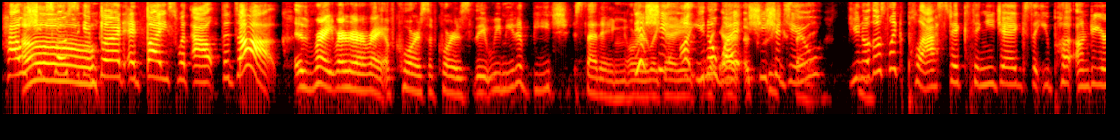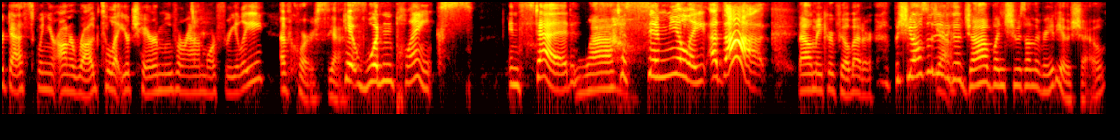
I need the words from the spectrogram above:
How is she supposed to Oh. give good advice without the dock? Right, right, right, right. Of course, of course. They, we need a beach setting or yeah, like she, a. uh, you know like what a she should do? setting. You know Mm. those like plastic thingy jigs that you put under your desk when you're on a rug to let your chair move around more freely? Of course, yeah. Get wooden planks instead wow, to simulate a dock. That'll make her feel better. But she also did Yeah. a good job when she was on the radio show.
